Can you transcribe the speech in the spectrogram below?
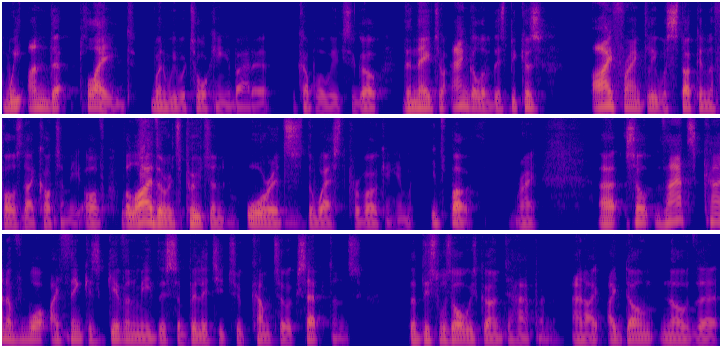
we underplayed when we were talking about it a couple of weeks ago the NATO angle of this because I frankly was stuck in the false dichotomy of, well, either it's Putin or it's the West provoking him. It's both, right? Uh, so that's kind of what I think has given me this ability to come to acceptance that this was always going to happen. And I, I don't know that,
